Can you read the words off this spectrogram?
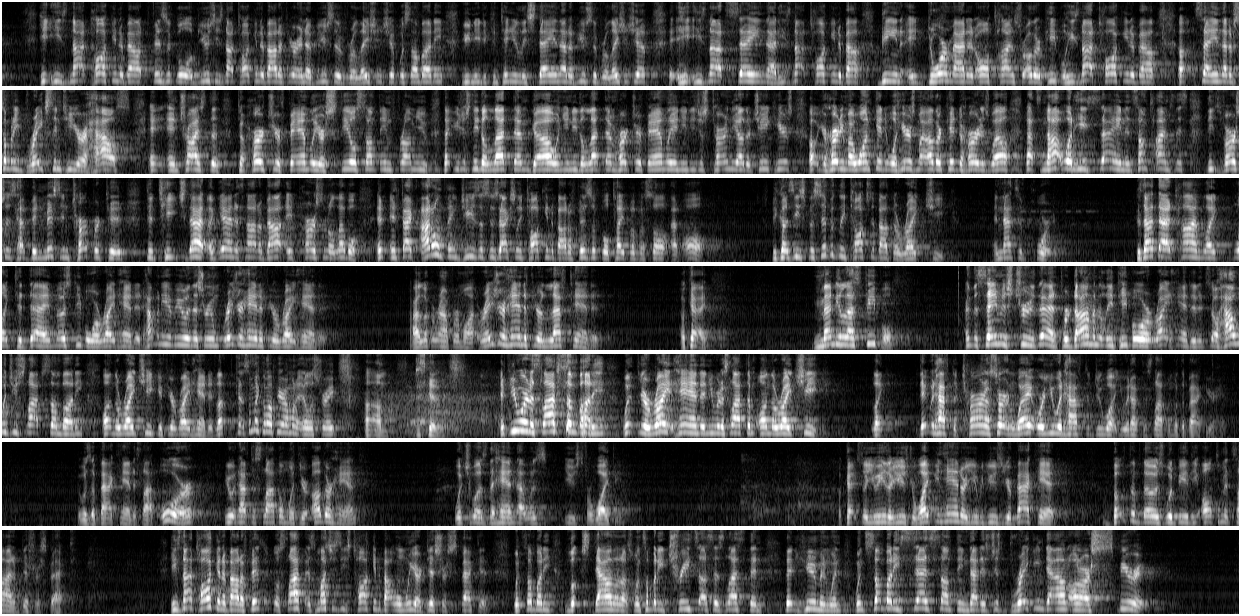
he, he's not talking about physical abuse. He's not talking about if you're in an abusive relationship with somebody, you need to continually stay in that abusive relationship. He, he's not saying that. He's not talking about being a doormat at all times for other people. He's not talking about uh, saying that if somebody breaks into your house and, and tries to, to hurt your family or steal something from you, that you just need to let them go and you need to let them hurt your family and you need to just turn the other cheek. Here's, oh, you're hurting my one kid. Well, here's my other kid to hurt as well. That's not what he's saying. And sometimes this these verses have been misinterpreted to teach that. Again, it's not about a personal level. In, in fact, I don't think Jesus is actually talking about a physical type of assault at all because he specifically talks about the right cheek, and that's important. Because at that time, like, like today, most people were right handed. How many of you in this room, raise your hand if you're right handed? All right, look around for a moment. Raise your hand if you're left handed. Okay. Many less people. And the same is true then. Predominantly, people were right handed. And so, how would you slap somebody on the right cheek if you're right handed? Somebody come up here, I'm going to illustrate. Um, just kidding. If you were to slap somebody with your right hand and you were to slap them on the right cheek, like they would have to turn a certain way, or you would have to do what? You would have to slap them with the back of your hand. It was a backhanded slap. Or you would have to slap them with your other hand, which was the hand that was used for wiping. Okay, so you either used your wiping hand or you would use your backhand. Both of those would be the ultimate sign of disrespect. He's not talking about a physical slap as much as he's talking about when we are disrespected, when somebody looks down on us, when somebody treats us as less than, than human, when, when somebody says something that is just breaking down on our spirit.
